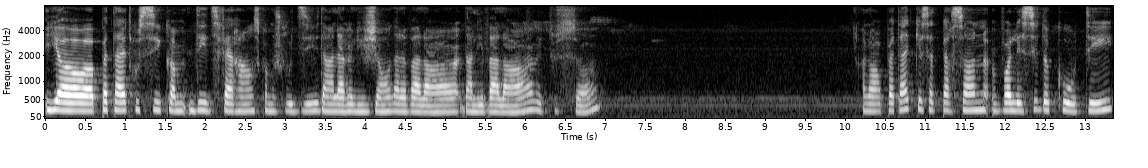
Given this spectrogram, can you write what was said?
Il y a peut-être aussi comme des différences, comme je vous dis, dans la religion, dans dans les valeurs et tout ça. Alors peut-être que cette personne va laisser de côté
